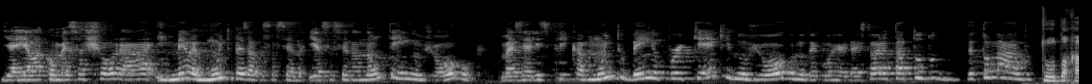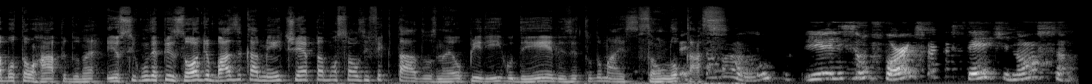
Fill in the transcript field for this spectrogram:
E aí ela começa a chorar. E, meu, é muito pesada essa cena. E essa cena não tem no jogo, mas ela explica muito bem o porquê que no jogo, no decorrer da história, tá tudo detonado. Tudo acabou tão rápido, né? E o segundo episódio basicamente é pra mostrar os infectados, né? O perigo deles e tudo mais. São Você loucaços. tá maluco? E eles são fortes pra cacete. Nossa,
